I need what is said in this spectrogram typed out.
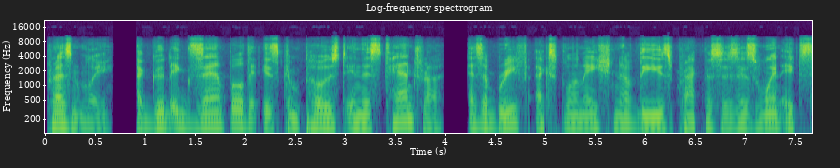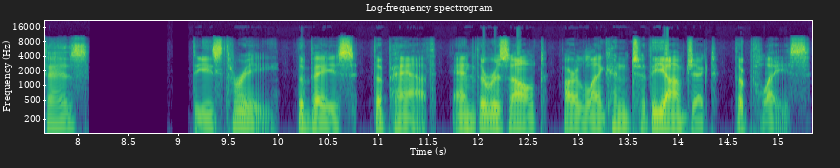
Presently, a good example that is composed in this Tantra, as a brief explanation of these practices is when it says, These three, the base, the path, and the result, are likened to the object, the place,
